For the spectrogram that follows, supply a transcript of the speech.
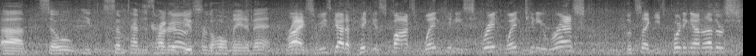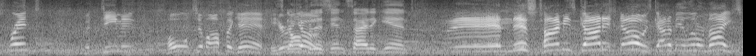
Um, so you, sometimes it's Here harder to do for the whole main event. Right, so he's got to pick his spots. When can he sprint? When can he rest? Looks like he's putting out another sprint, but Demon holds him off again. He's Here going he for this inside again. And this time he's got it. No, he's got to be a little nice.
